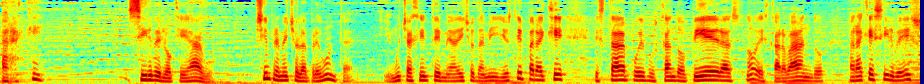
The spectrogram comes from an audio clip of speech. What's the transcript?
¿Para qué sirve lo que hago? Siempre me he hecho la pregunta y mucha gente me ha dicho también, ¿y usted para qué está pues buscando piedras, no, escarbando? ¿Para qué sirve eso?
